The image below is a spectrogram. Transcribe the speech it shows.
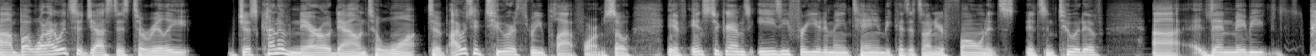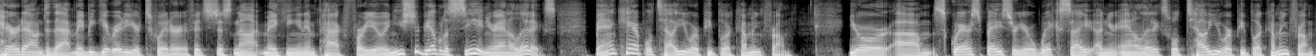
Um, but what I would suggest is to really just kind of narrow down to want to i would say two or three platforms. So if instagram's easy for you to maintain because it's on your phone it's it's intuitive uh, then maybe pare down to that. Maybe get rid of your twitter if it's just not making an impact for you. And you should be able to see in your analytics. Bandcamp will tell you where people are coming from. Your um, squarespace or your wix site on your analytics will tell you where people are coming from.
